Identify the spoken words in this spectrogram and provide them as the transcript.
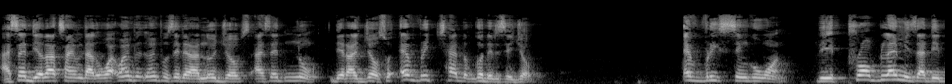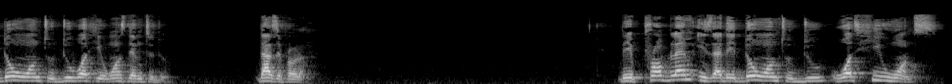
I said the other time that when people say there are no jobs, I said no, there are jobs. So every child of God, there is a job. Every single one. The problem is that they don't want to do what he wants them to do. That's the problem. The problem is that they don't want to do what he wants.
